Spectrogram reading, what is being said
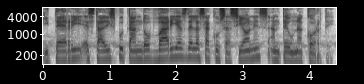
y Terry está disputando varias de las acusaciones ante una corte.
